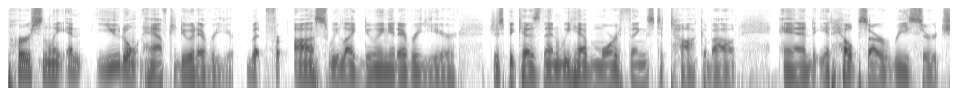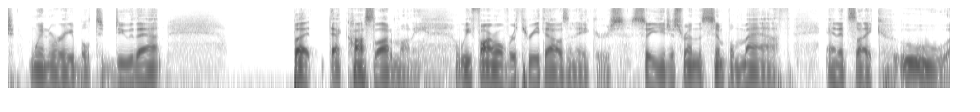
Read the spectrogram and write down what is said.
personally, and you don't have to do it every year, but for us, we like doing it every year just because then we have more things to talk about and it helps our research when we're able to do that but that costs a lot of money. We farm over 3,000 acres. So you just run the simple math and it's like, ooh,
